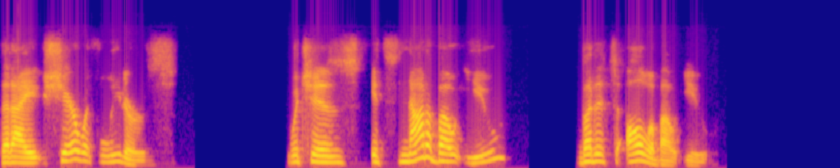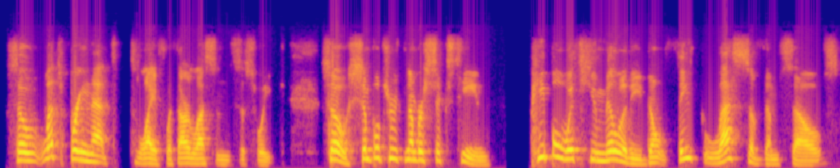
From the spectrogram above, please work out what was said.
that I share with leaders, which is it's not about you, but it's all about you. So let's bring that to life with our lessons this week. So, simple truth number 16 people with humility don't think less of themselves,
